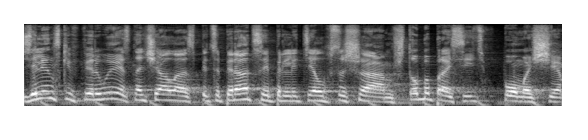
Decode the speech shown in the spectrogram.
Зеленский впервые с начала спецоперации прилетел в США, чтобы просить помощи.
